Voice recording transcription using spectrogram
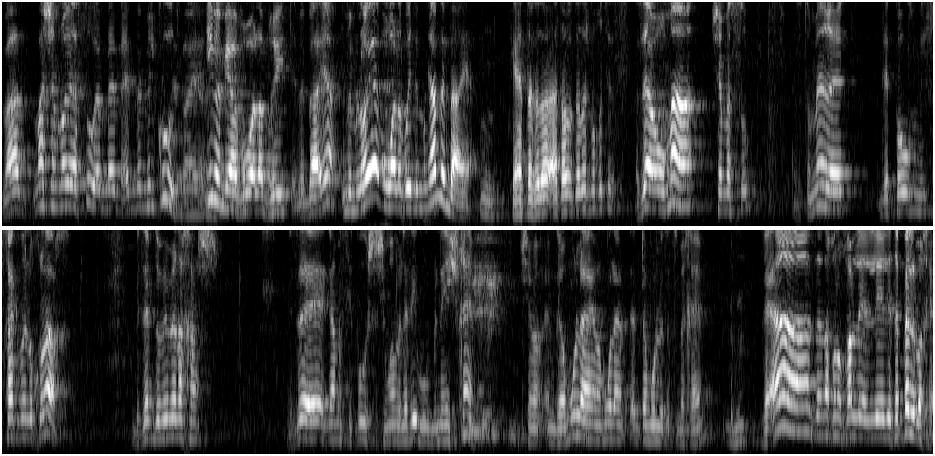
ואז מה שהם לא יעשו, הם, הם, הם במלכוד. אם הם יעברו על הברית, הם בבעיה. אם הם לא יעברו על הברית, הם גם בבעיה. כי אתה הקדוש ברוך הוא ציווה. אז זה העורמה שהם עשו. אז זאת אומרת, זה פה משחק מלוכלך. בזה הם דומים לנחש. וזה גם הסיפור של שמעון ולוי מול בני שכם, שהם גרמו להם, אמרו להם, אתם תמולו את עצמכם, ואז אנחנו נוכל לטפל בכם.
